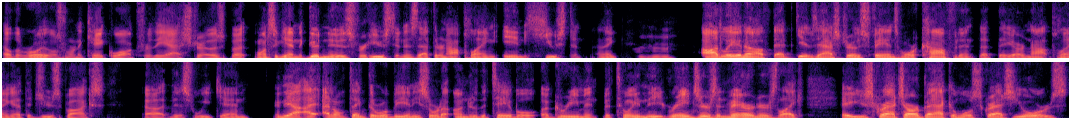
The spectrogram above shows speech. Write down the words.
Hell, the Royals weren't a cakewalk for the Astros. But once again, the good news for Houston is that they're not playing in Houston. I think Mm-hmm. Oddly enough, that gives Astros fans more confident that they are not playing at the juice box uh, this weekend. And yeah, I, I don't think there will be any sort of under the table agreement between the Rangers and Mariners, like, hey, you scratch our back and we'll scratch yours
